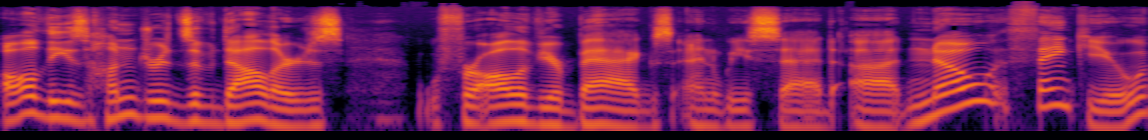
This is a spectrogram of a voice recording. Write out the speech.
all these hundreds of dollars for all of your bags." And we said, uh, "No, thank you."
